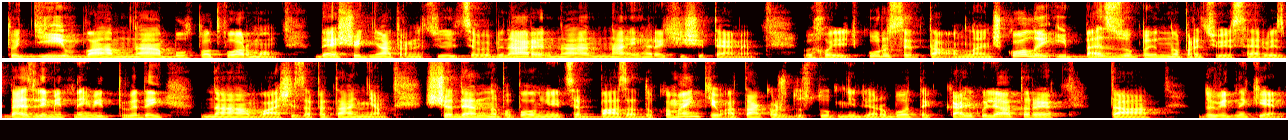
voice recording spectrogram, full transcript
тоді вам на Бух-платформу, де щодня транслюються вебінари на найгарячіші теми. Виходять курси та онлайн-школи, і беззупинно працює сервіс безлімітних відповідей на ваші запитання. Щоденно поповнюється база документів, а також доступні для роботи калькулятори та довідники.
